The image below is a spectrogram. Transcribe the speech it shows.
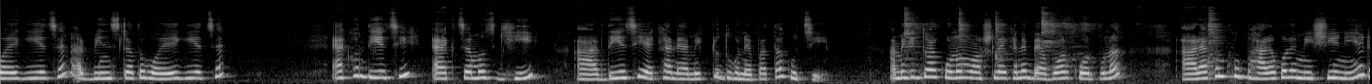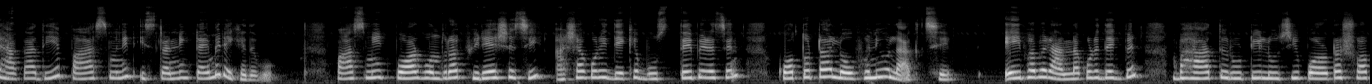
হয়ে গিয়েছে আর বিনসটা তো হয়েই গিয়েছে। এখন দিয়েছি এক চামচ ঘি আর দিয়েছি এখানে আমি একটু ধনে পাতা কুচি। আমি কিন্তু আর কোনো মশলা এখানে ব্যবহার করব না। আর এখন খুব ভালো করে মিশিয়ে নিয়ে ঢাকা দিয়ে পাঁচ মিনিট স্ট্যান্ডিং টাইমে রেখে দেব। পাঁচ মিনিট পর বন্ধুরা ফিরে এসেছি। আশা করি দেখে বুঝতেই পেরেছেন কতটা লোভনীয় লাগছে। এইভাবে রান্না করে দেখবেন, ভাত, রুটি, লুচি, পরোটা সব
